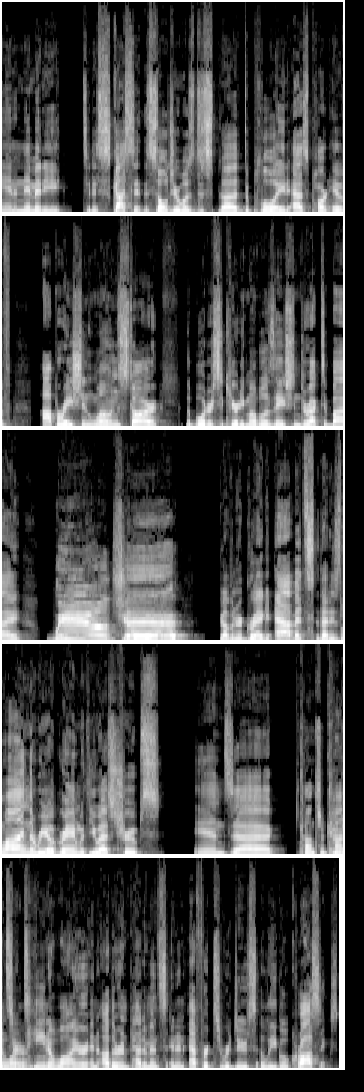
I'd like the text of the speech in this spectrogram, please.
anonymity to discuss it. The soldier was dis- uh, deployed as part of Operation Lone Star, the border security mobilization directed by Wheelchair Governor Greg Abbott that is lined the Rio Grande with U.S. troops and uh, Concertina, wire. wire. and other impediments in an effort to reduce illegal crossings.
